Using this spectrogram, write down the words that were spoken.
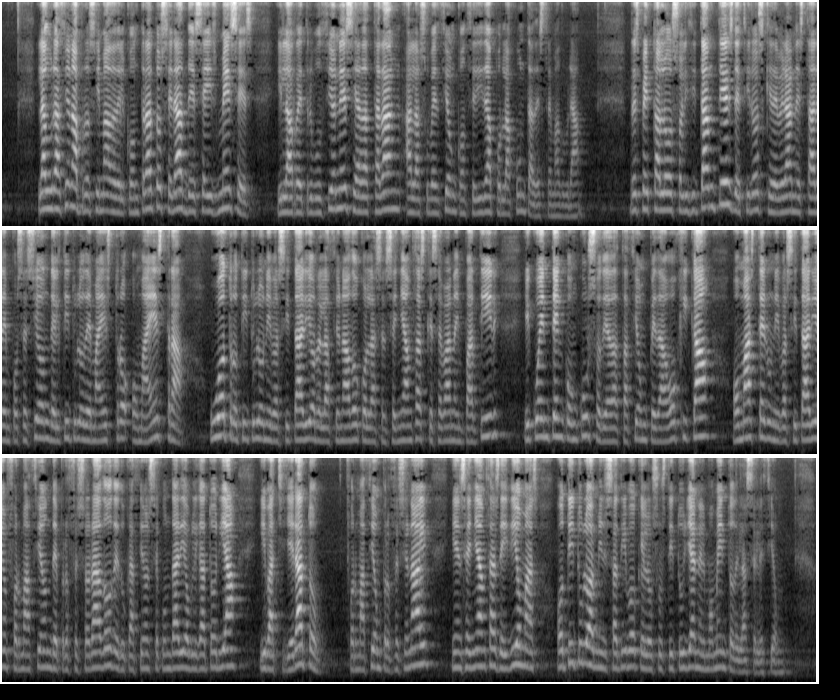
La duración aproximada del contrato será de seis meses y las retribuciones se adaptarán a la subvención concedida por la Junta de Extremadura. Respecto a los solicitantes, deciros que deberán estar en posesión del título de maestro o maestra u otro título universitario relacionado con las enseñanzas que se van a impartir y cuenten con curso de adaptación pedagógica o máster universitario en formación de profesorado de educación secundaria obligatoria y bachillerato, formación profesional y enseñanzas de idiomas o título administrativo que lo sustituya en el momento de la selección.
